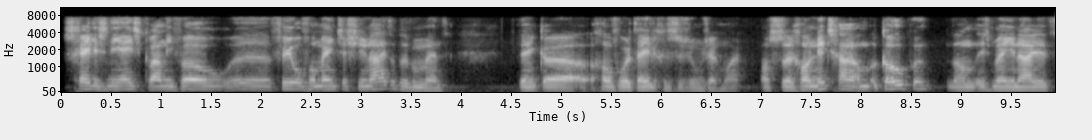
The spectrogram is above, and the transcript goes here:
schelen ze niet eens qua niveau veel van Manchester United op dit moment. Ik denk gewoon voor het hele seizoen, zeg maar. Als ze gewoon niks gaan kopen, dan is Man United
